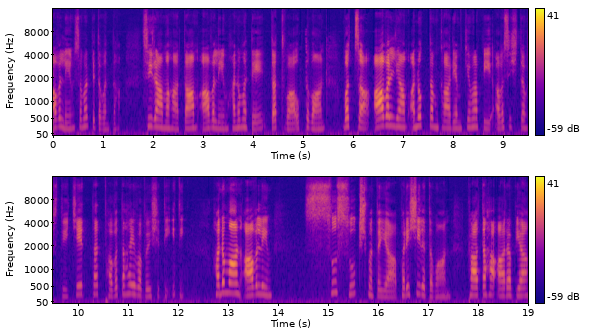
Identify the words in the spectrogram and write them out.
आवलीं समर्पितवन्तः। श्रीरामः ताम् आवलीं हनुमते दत्त्वा उक्तवान् वत्स आवल्याम् अनुक्तं कार्यं किमपि अवशिष्टमस्ति चेत् तत् भवतः एव भविष्यति इति। हनुमान् आवलीं सुसूक्ष्मतया परिशीलितवान्। प्रातः आरभ्य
